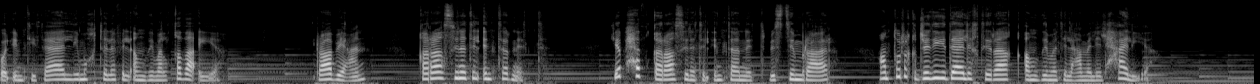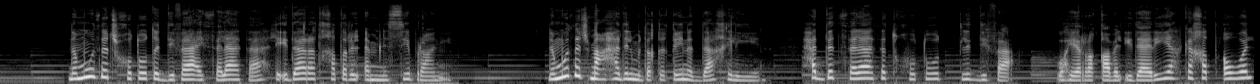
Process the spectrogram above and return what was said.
والامتثال لمختلف الأنظمة القضائية. رابعاً قراصنة الإنترنت يبحث قراصنة الإنترنت باستمرار عن طرق جديدة لاختراق أنظمة العمل الحالية. نموذج خطوط الدفاع الثلاثة لإدارة خطر الأمن السيبراني نموذج معهد المدققين الداخليين حدد ثلاثة خطوط للدفاع وهي الرقابة الإدارية كخط أول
